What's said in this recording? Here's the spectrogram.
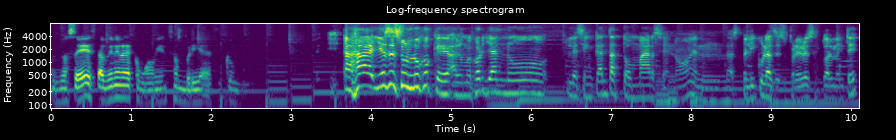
pues, no sé, también era como bien sombría, así como. Ajá, y ese es un lujo que a lo mejor ya no les encanta tomarse, ¿no? En las películas de superhéroes actualmente.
